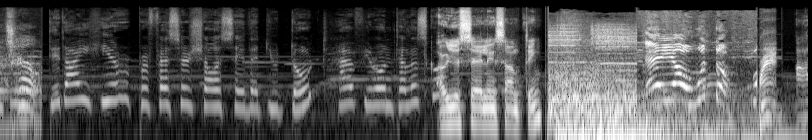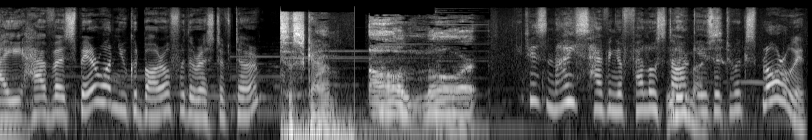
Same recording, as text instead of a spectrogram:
Daddy, chill. Did I hear Professor Shah say that you don't have your own telescope? Are you selling something? Hey, yo, what the f? I have a spare one you could borrow for the rest of term. It's a scam. Oh, Lord. It is nice having a fellow stargazer to explore with.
